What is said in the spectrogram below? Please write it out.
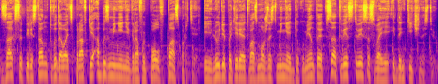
ЗАГСы перестанут выдавать справки об изменении графы пол в паспорте, и люди потеряют возможность менять документы в соответствии со своей идентичностью.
